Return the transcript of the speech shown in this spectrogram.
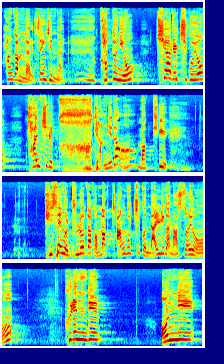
한갑날 생신날. 갔더니요 치아를 치고요 잔치를 크게 합니다. 막 기, 기생을 불러다가 막 장구치고 난리가 났어요. 그랬는데 언니,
